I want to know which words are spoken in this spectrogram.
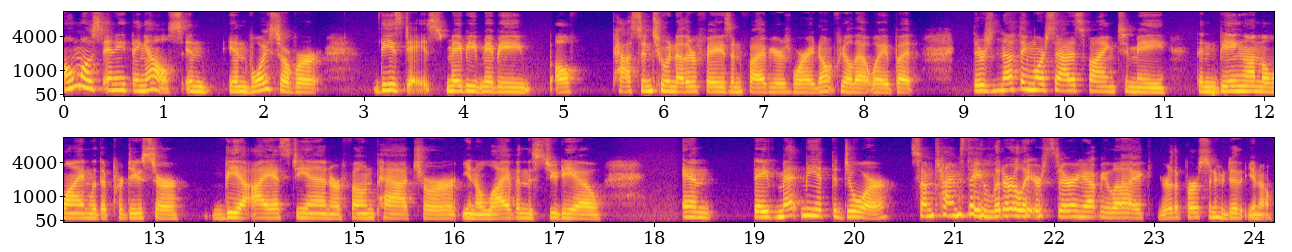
almost anything else in in voiceover these days. Maybe maybe I'll pass into another phase in 5 years where I don't feel that way, but there's nothing more satisfying to me than being on the line with a producer via ISDN or phone patch or, you know, live in the studio and they've met me at the door sometimes they literally are staring at me like you're the person who did you know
